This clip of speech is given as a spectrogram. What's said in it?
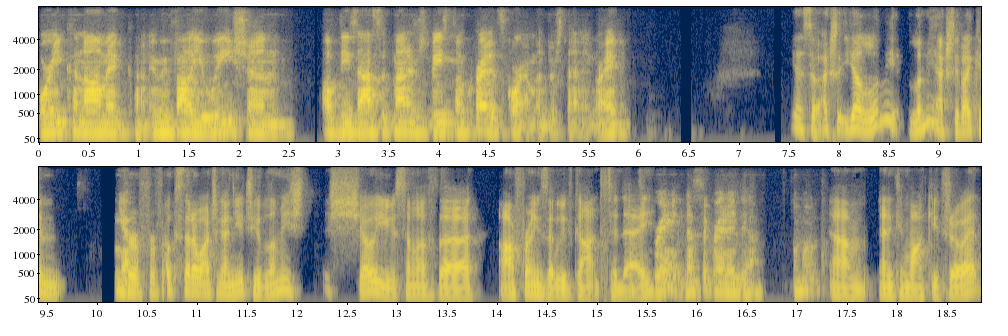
or economic kind of evaluation of these asset managers based on credit score i'm understanding right? Yeah so actually yeah let me let me actually if i can yeah. for, for folks that are watching on youtube let me sh- show you some of the offerings that we've got today. that's great. That's a great idea. Mm-hmm. um, and can walk you through it.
